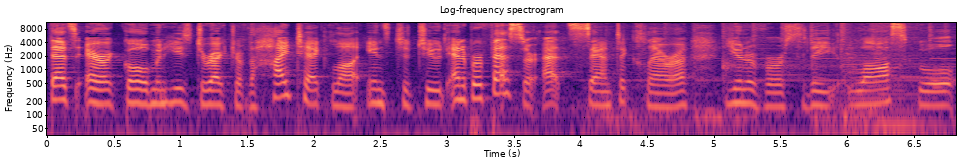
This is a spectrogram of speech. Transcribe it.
That's Eric Goldman. He's director of the High Tech Law Institute and a professor at Santa Clara University Law School.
